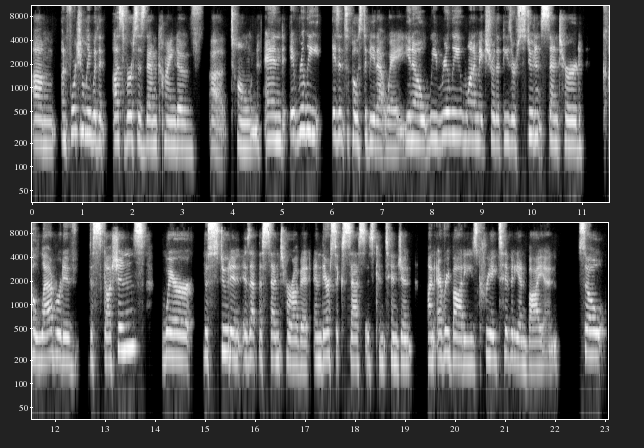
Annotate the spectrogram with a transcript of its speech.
um, unfortunately with an us versus them kind of uh, tone. And it really isn't supposed to be that way. You know, we really want to make sure that these are student centered, collaborative discussions where the student is at the center of it and their success is contingent on everybody's creativity and buy in. So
